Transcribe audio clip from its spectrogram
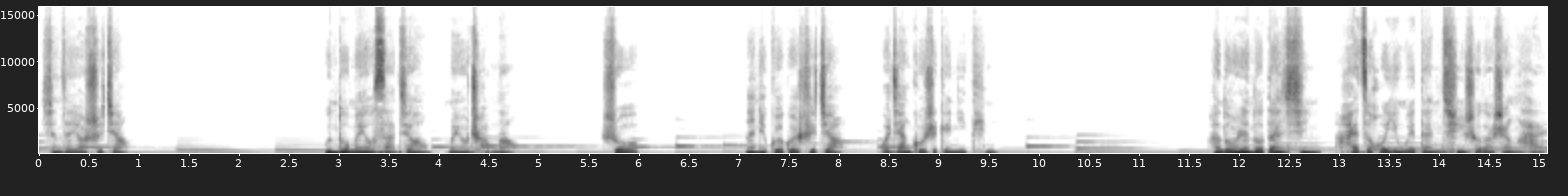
现在要睡觉。温度没有撒娇，没有吵闹，说：“那你乖乖睡觉，我讲故事给你听。”很多人都担心孩子会因为单亲受到伤害，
